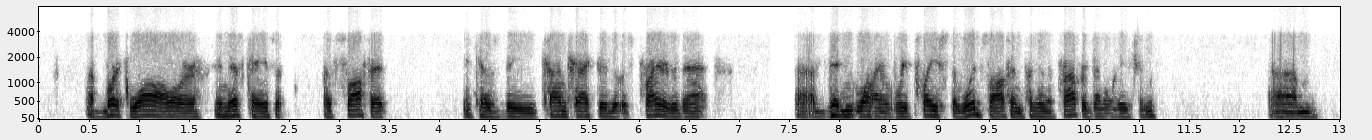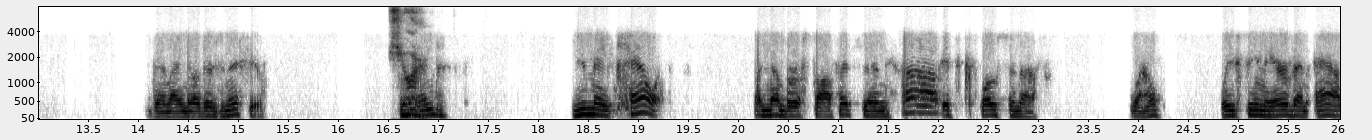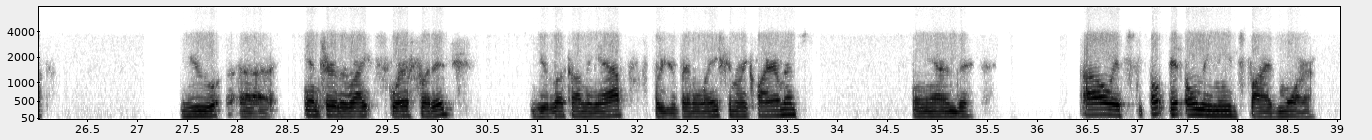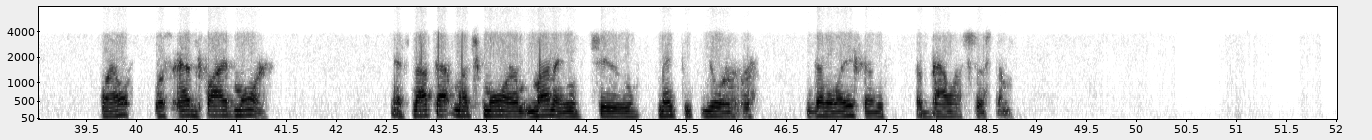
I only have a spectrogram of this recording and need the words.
a brick wall, or in this case, a, a soffit, because the contractor that was prior to that uh, didn't want to replace the wood soffit and put in the proper ventilation um, then I know there's an issue. Sure. And you may count a number of soffits and, oh, it's close enough. Well, we've seen the AirVent app. You uh, enter the right square footage. You look on the app for your ventilation requirements, and oh, it's it only needs five more. Well, let's add five more it's not that much more money to make your ventilation a balanced system.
